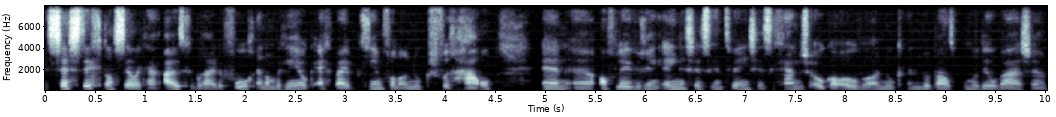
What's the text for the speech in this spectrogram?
60. Eh, dan stel ik haar uitgebreider voor en dan begin je ook echt bij het begin van Anouk's verhaal. En uh, aflevering 61 en 62 gaan dus ook al over Anouk en een bepaald onderdeel waar ze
